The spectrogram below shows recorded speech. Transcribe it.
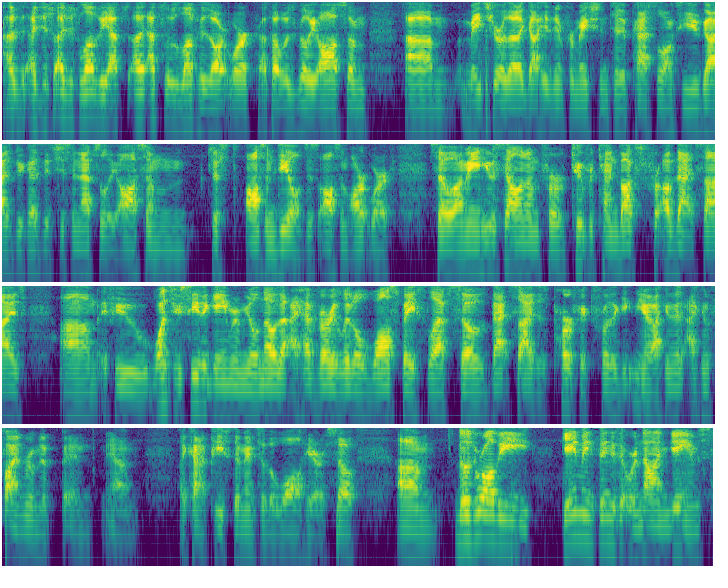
I, I, just I just love the I absolutely love his artwork. I thought it was really awesome. Um, made sure that I got his information to pass along to you guys because it's just an absolutely awesome, just awesome deal, just awesome artwork. So I mean, he was selling them for two for ten bucks for, of that size. Um, if you once you see the game room, you'll know that I have very little wall space left, so that size is perfect for the you know I can I can find room to and um, I kind of piece them into the wall here. So um, those were all the gaming things that were non-games.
